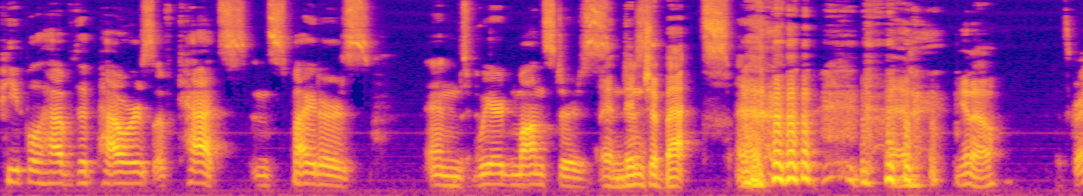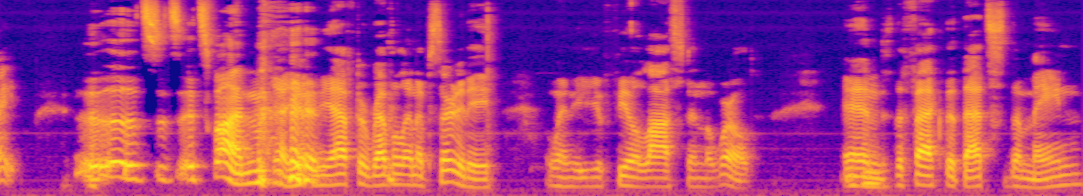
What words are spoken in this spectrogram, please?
people have the powers of cats and spiders and weird monsters and Just- ninja bats, and, and you know, it's great. Uh, it's, it's it's fun. Yeah, you, you have to revel in absurdity when you feel lost in the world, mm-hmm. and the fact that that's the main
